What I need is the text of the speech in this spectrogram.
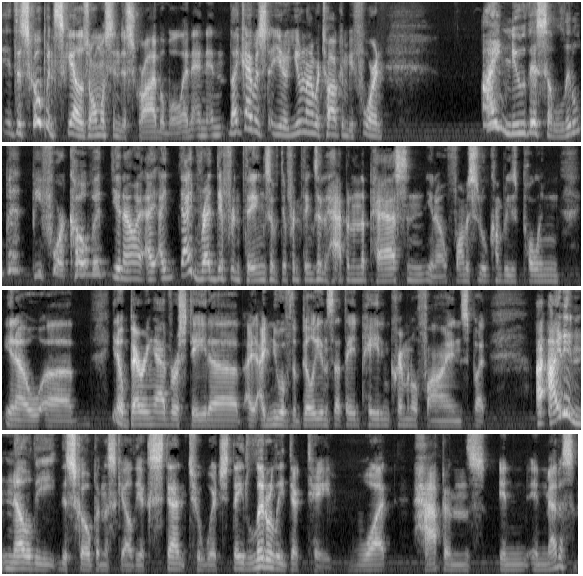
it, the scope and scale is almost indescribable. And, and and like i was you know you and i were talking before and i knew this a little bit before covid. You know i, I i'd read different things of different things that had happened in the past and you know pharmaceutical companies pulling you know uh, you know bearing adverse data. I, I knew of the billions that they had paid in criminal fines but I, I didn't know the the scope and the scale, the extent to which they literally dictate what happens in in medicine.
